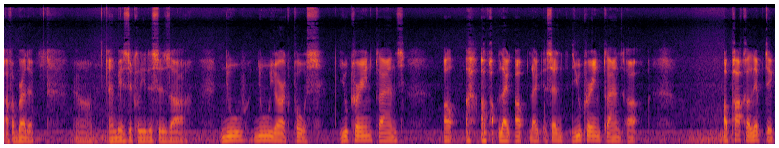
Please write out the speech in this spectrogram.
of a brother um, and basically this is uh new new york post. Ukraine plans uh, uh, like up like it says ukraine plans a apocalyptic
